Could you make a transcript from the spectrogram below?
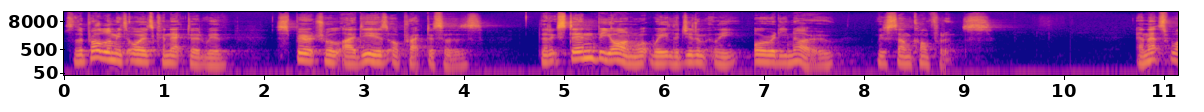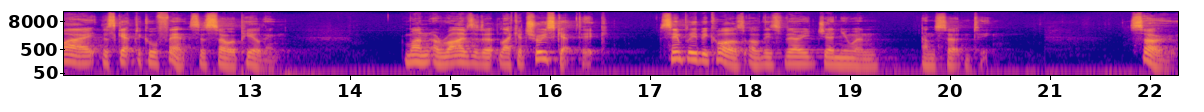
So the problem is always connected with spiritual ideas or practices that extend beyond what we legitimately already know with some confidence. And that's why the skeptical fence is so appealing. One arrives at it like a true skeptic simply because of this very genuine uncertainty. So,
